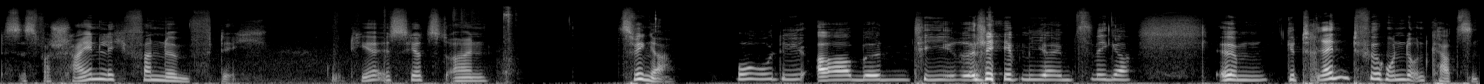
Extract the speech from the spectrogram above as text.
Das ist wahrscheinlich vernünftig. Gut, hier ist jetzt ein Zwinger. Oh, die armen Tiere leben hier im Zwinger ähm, getrennt für Hunde und Katzen.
